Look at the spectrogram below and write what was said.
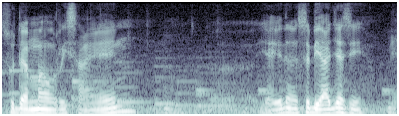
sudah mau resign. Eh, ya itu sedih aja sih. Ya.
